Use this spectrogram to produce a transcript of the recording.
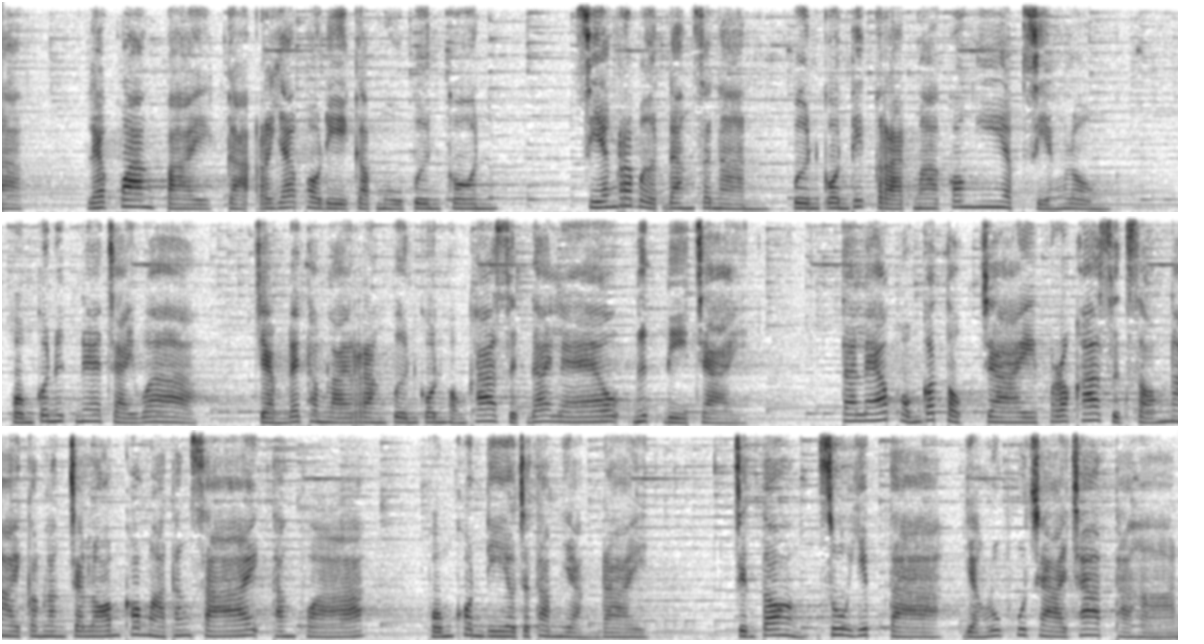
ลัก แล้วคว้างไปกะระยะพอดีกับหมู่ปืนกล เสียงระเบิดดังสนัน่นปืนกลที่กราดมาก็เงียบเสียงลง ผมก็นึกแน่ใจว่า แจมได้ทำลายรังปืนกลของข้าศึกได้แล้ว นึกดีใจ แต่แล้วผมก็ตกใจ เพราะข้าศึกสองนายกำลังจะล้อมเข้ามาทั้งซ้ายทั้งขวา ผมคนเดียวจะทำอย่างไร จึงต้องสู้ยิบตาอย่างลูกผู้ชายชาติทหาร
